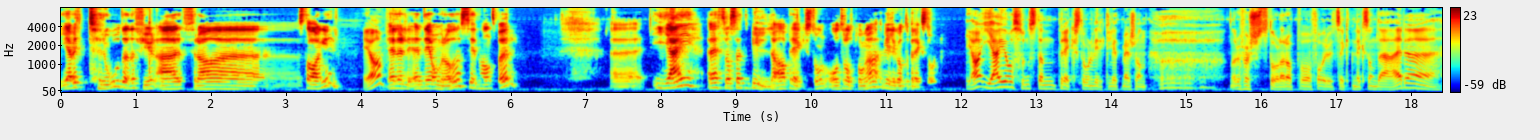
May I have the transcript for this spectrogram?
Jeg vil tro denne fyren er fra eh, Stavanger, Ja, eller det området, siden han spør. Eh, jeg, etter å ha sett bilde av Prekestolen og Trolltunga, ville gått til Prekestolen. ja jeg òg syns den prekestolen virker litt mer sånn Når du først står der oppe og får utsikten, liksom. Det er uh,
